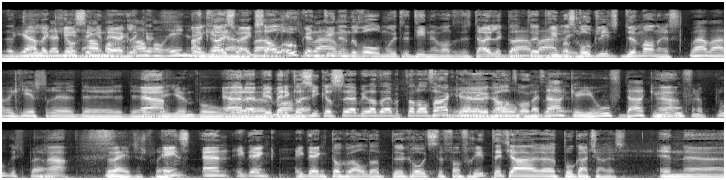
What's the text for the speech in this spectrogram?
natuurlijk Geesting en dergelijke. maar Kruiswijk ja. zal ook een waar- dienende rol moeten dienen. Want het is duidelijk dat uh, waren- Primoz Roglic de man is. Waar waren gisteren de, de, Ja. de Jumbo Ja, daar heb je, eh, bij de klassiekers heb, je dat, heb ik dat al vaak Ja, eh, nee, gehad. daarom. Want, maar daar eh, kun je, daar kun je ja. oefenen op ploegenspel. Ja. Bij wijze van spreken. Eens. En ik denk, ik denk toch wel dat de grootste favoriet dit jaar eh Pogacar is. In eh,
